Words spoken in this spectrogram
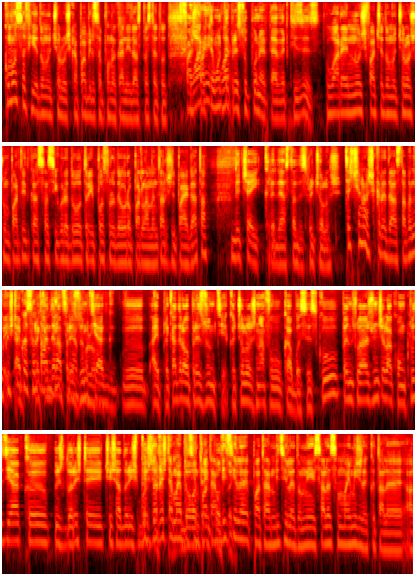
Cum o să fie domnul Cioloș capabil să pună candidați peste tot? Faci foarte multe presupuneri, te avertizez. Oare nu-și face domnul Cioloș un partid ca să asigure două, trei posturi de europarlamentar și după aia gata? De ce ai crede asta despre Cioloș? De ce n-aș crede asta? Pentru că știu ai că sunt plecat de la ambiții prezumția, acolo. uh, ai plecat de la o prezumție, că Cioloș n-a făcut ca Băsescu pentru a ajunge la concluzia că își dorește ce și-a dorit și Își Băsescu. dorește mai Două, puțin, trei poate posturi. ambițiile, poate ambițiile domniei sale sunt mai mici decât ale, ale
